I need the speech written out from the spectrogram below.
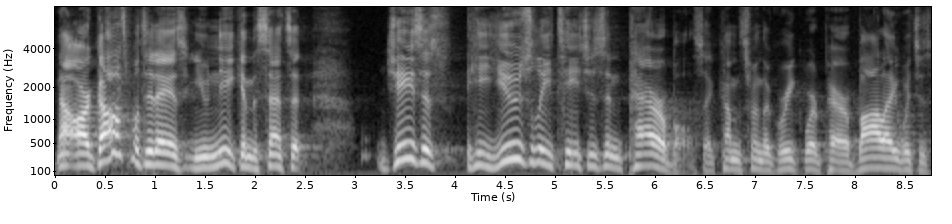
Now, our gospel today is unique in the sense that Jesus, he usually teaches in parables. It comes from the Greek word parabole, which is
